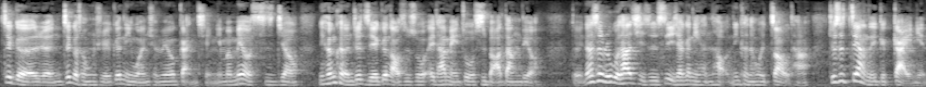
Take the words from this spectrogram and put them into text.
这个人、这个同学跟你完全没有感情，你们没有私交，你很可能就直接跟老师说：“哎，他没做事，把他当掉。”对。但是如果他其实私底下跟你很好，你可能会照他，就是这样的一个概念。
